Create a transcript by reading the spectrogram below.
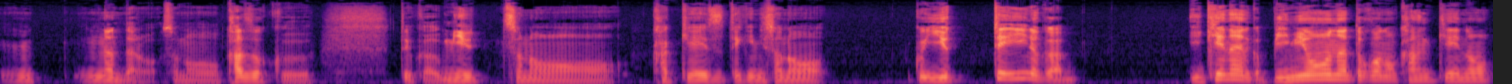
うん、なんだろう、その、家族、っていうか、み、その、家系図的にその、これ言っていいのか、いけないのか、微妙なところの関係の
